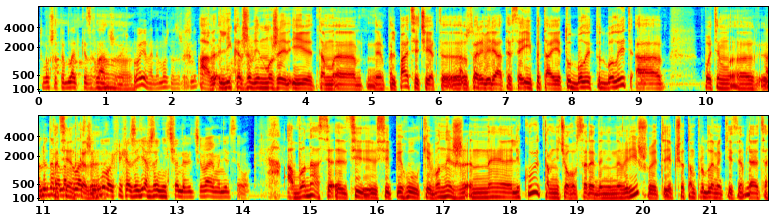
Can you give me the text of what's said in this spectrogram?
тому що таблетки згладжують Ага. прояви, не можна зрозуміти. А лікар же він може і там е, пальпації чи як е, Абсолютно. перевіряти все, і питає: тут болить, тут болить, а потім е, А людина пацієнт каже. пігулок і каже, я вже нічого не відчуваю, мені все ок. А вона ці всі пігулки, вони ж не лікують там нічого всередині, не вирішують. Якщо там проблеми якісь з'являються,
